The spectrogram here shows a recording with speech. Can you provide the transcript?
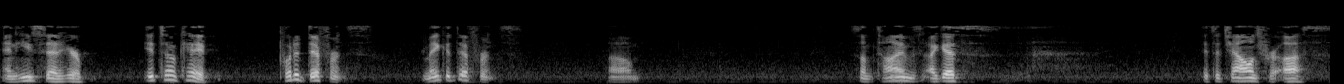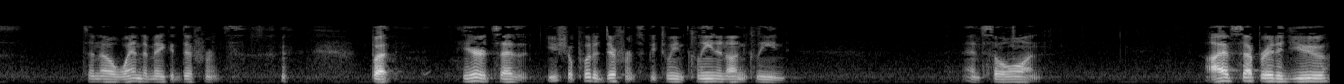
And he said here, it's okay. Put a difference. Make a difference. Um, sometimes, I guess, it's a challenge for us to know when to make a difference. but here it says, you shall put a difference between clean and unclean. And so on. I have separated you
